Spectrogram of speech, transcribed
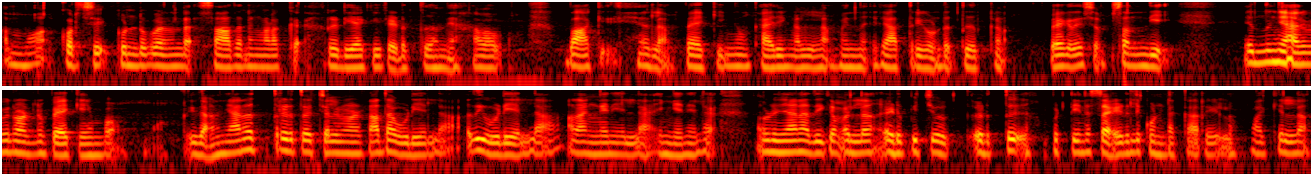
അമ്മ കുറച്ച് കൊണ്ടുപോകേണ്ട സാധനങ്ങളൊക്കെ റെഡിയാക്കിയിട്ട് എടുത്തു തന്നെയാണ് അപ്പോൾ ബാക്കി എല്ലാം പാക്കിങ്ങും കാര്യങ്ങളെല്ലാം ഇന്ന് രാത്രി കൊണ്ട് തീർക്കണം. ഏകദേശം സന്ധ്യ എന്ന് ഇവനോടനെ പാക്ക് ചെയ്യുമ്പോൾ ഇതാണ്. ഞാൻ എത്ര എടുത്ത് വെച്ചാലും ഇവനോട് അത് അവിടെയല്ല അത് ഇവിടെയല്ല അത് അങ്ങനെയല്ല ഇങ്ങനെയല്ല. അതുകൊണ്ട് ഞാൻ അധികം എല്ലാം എടുപ്പിച്ച് എടുത്ത് പെട്ടീന്റെ സൈഡിൽ കൊണ്ടുവെക്കാറേ ഉള്ളൂ ബാക്കിയെല്ലാം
